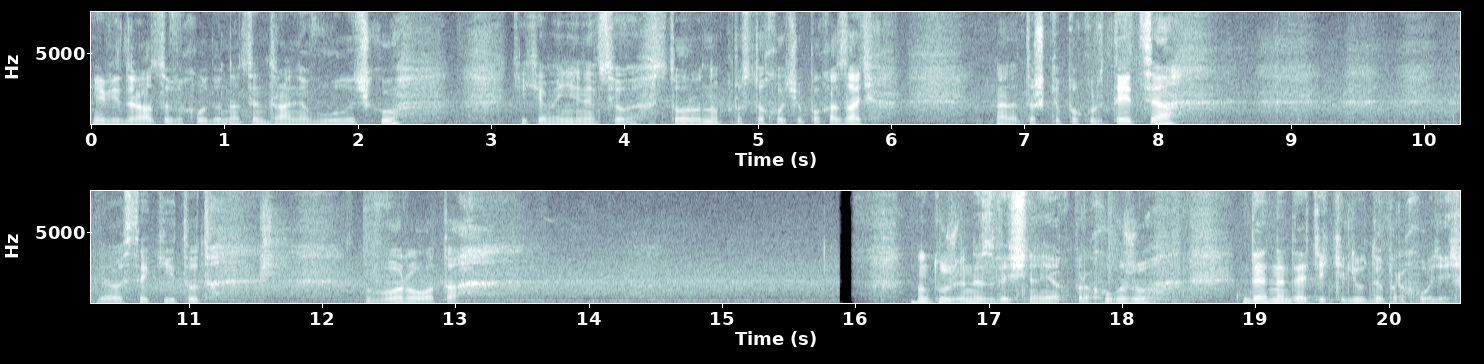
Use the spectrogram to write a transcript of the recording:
І відразу виходжу на центральну вуличку. Тільки мені не в цю сторону, просто хочу показати. Треба трошки покрутитися. І ось такі тут ворота. Ну дуже незвично як проходжу. Де-не-де тільки люди проходять.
